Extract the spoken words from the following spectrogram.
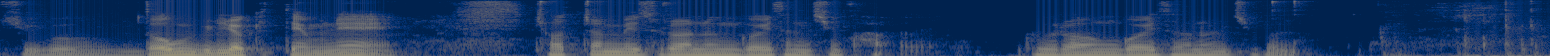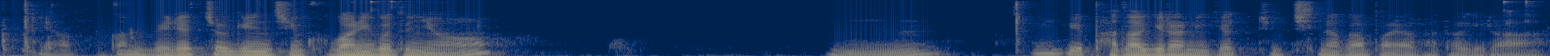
지금 너무 밀렸기 때문에 저점 매수라는 거에서는 지금 가- 그런 거에서는 지금 약간 매력적인 지금 구간이거든요. 음, 이게 바닥이라는 게 지나가 봐야 바닥이라.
